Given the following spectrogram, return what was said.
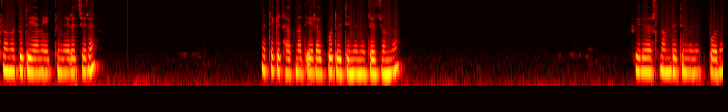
টমেটো দিয়ে আমি একটু নেড়ে চেড়ে এটাকে ঢাকনা দিয়ে রাখব দুই তিন মিনিটের জন্য। ফিরে আসলাম দুই তিন মিনিট পরে।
